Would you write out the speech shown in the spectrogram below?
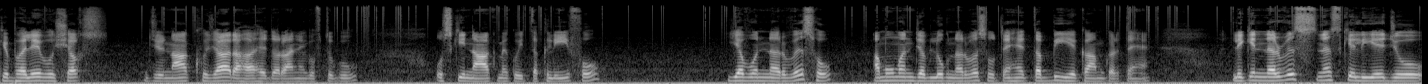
کہ بھلے وہ شخص جو ناک کھجا رہا ہے دوران گفتگو، اس کی ناک میں کوئی تکلیف ہو یا وہ نروس ہو۔ عموماً جب لوگ نروس ہوتے ہیں تب بھی یہ کام کرتے ہیں۔ لیکن نروسنس کے لیے جو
